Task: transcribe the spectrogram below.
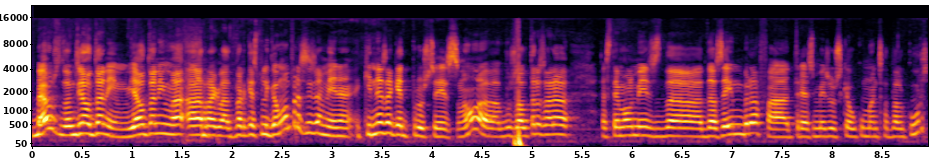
Veus? Doncs ja ho tenim, ja ho tenim arreglat, perquè expliqueu-me precisament eh, quin és aquest procés, no? Eh, Vosaltres ara estem al mes de desembre, fa tres mesos que heu començat el curs,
